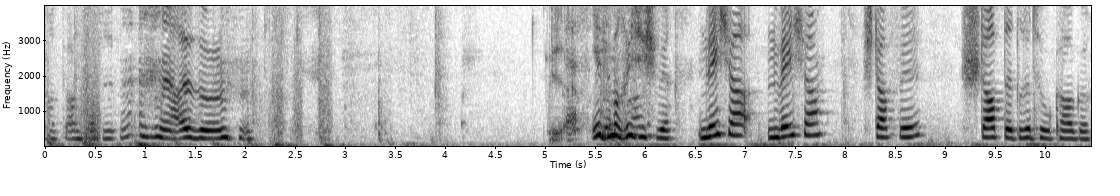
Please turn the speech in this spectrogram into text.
gerade beantwortet, ne? also. Jetzt mal richtig schwer. In welcher, in welcher Staffel starb der dritte Hokage?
